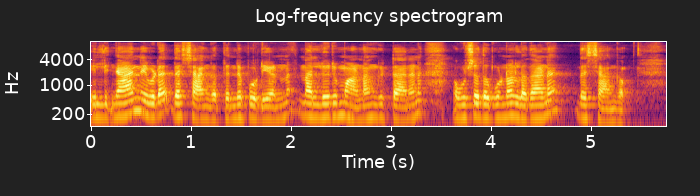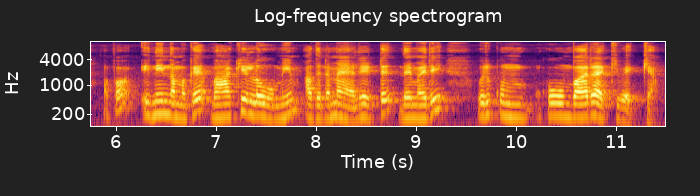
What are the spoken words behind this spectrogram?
ഇല്ല ഞാൻ ഇവിടെ ദശാംഗത്തിന്റെ പൊടിയാണ്. നല്ലൊരു മണം കിട്ടാനാണ്. ഔഷധ ഗുണമുള്ളതാണ് ദശാംഗം. അപ്പോൾ ഇനി നമുക്ക് ബാക്കിയുള്ള ഭൂമിയും അതിന്റെ മേലെ ഇട്ട് ഇതേമാതിരി ഒരു കൂമ്പാരാക്കി വയ്ക്കാം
